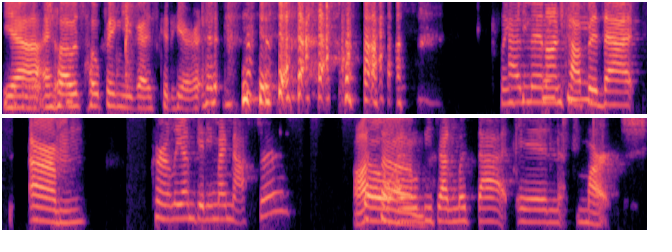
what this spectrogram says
Yeah, I, I, was hoping you guys could hear it. and then on top of that, um, currently I'm getting my master's. Awesome. So I will be done with that in March.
